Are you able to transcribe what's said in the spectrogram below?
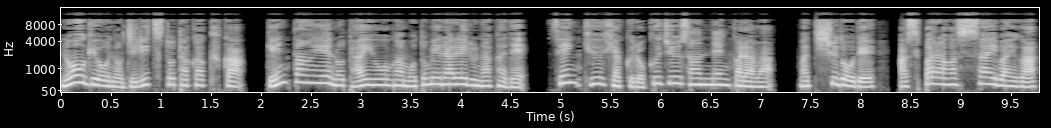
農業の自立と多角化、減反への対応が求められる中で、1963年からは町主導でアスパラガス栽培が、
